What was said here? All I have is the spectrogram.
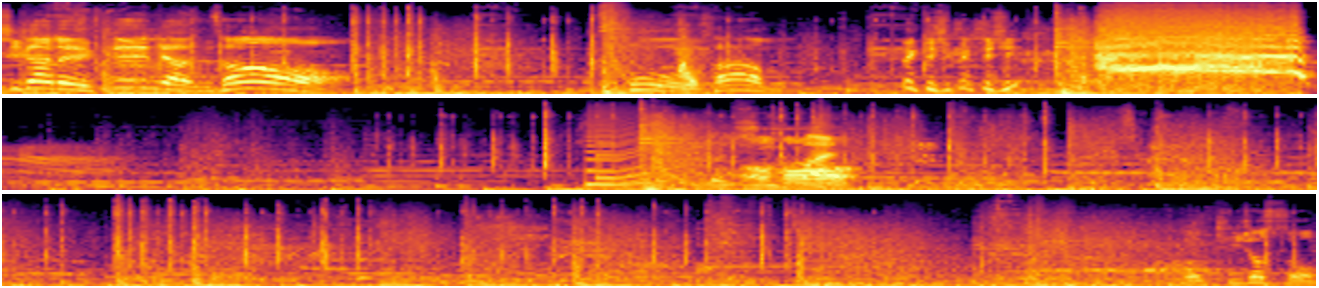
시간을 끌면서 9 3 백드시 백드시. 이런 씨발 어허. 너 뒤졌어.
